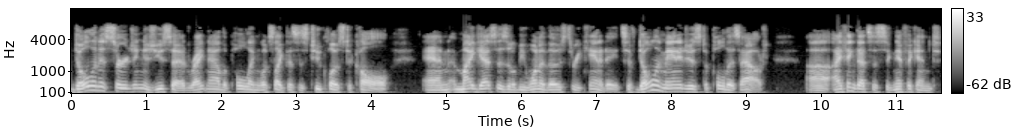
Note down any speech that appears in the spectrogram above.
Dolan is surging, as you said. Right now, the polling looks like this is too close to call. And my guess is it'll be one of those three candidates. If Dolan manages to pull this out, uh, I think that's a significant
